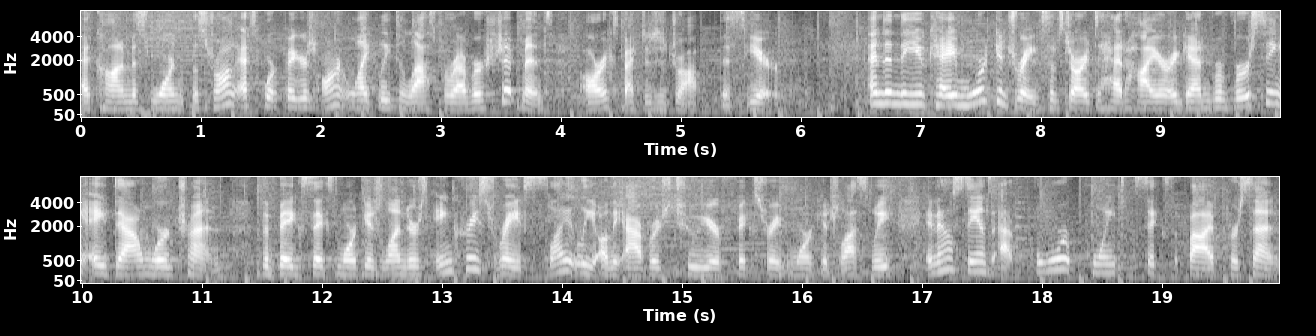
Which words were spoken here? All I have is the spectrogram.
Economists warn that the strong export figures aren't likely to last forever. Shipments are expected to drop this year. And in the UK, mortgage rates have started to head higher again, reversing a downward trend. The big six mortgage lenders increased rates slightly on the average two year fixed rate mortgage last week. It now stands at 4.65%.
